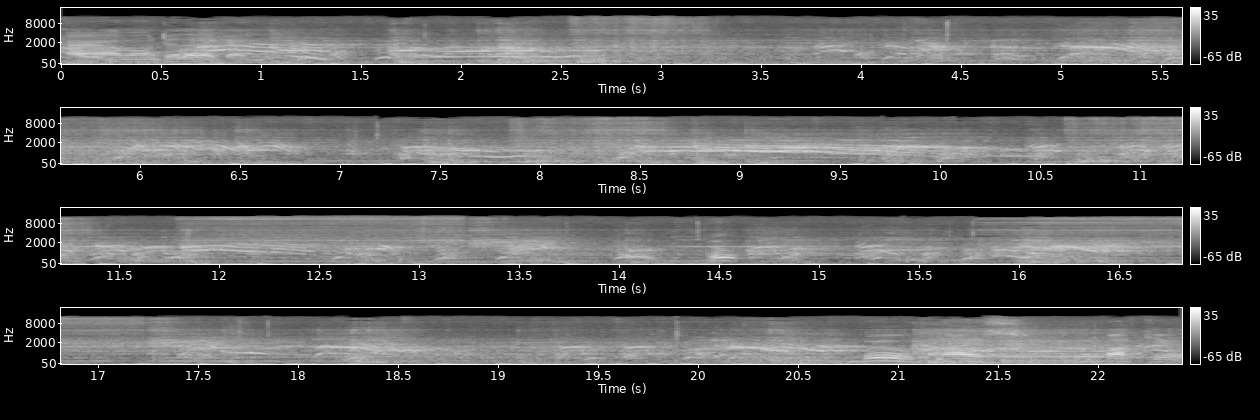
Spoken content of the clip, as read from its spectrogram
Alright, I won't do that again. Ooh. Ooh, nice. Fuck you.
